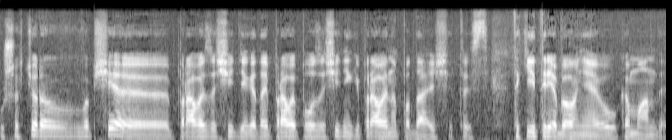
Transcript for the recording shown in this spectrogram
у Шахтера вообще э, правый защитник, это и правый полузащитник, и правый нападающий. То есть такие требования у команды.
